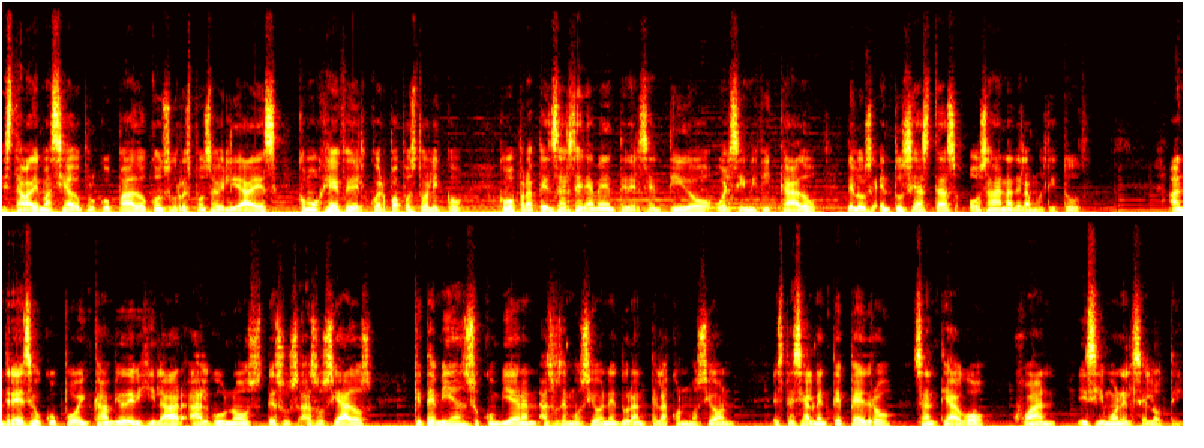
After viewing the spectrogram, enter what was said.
Estaba demasiado preocupado con sus responsabilidades como jefe del cuerpo apostólico como para pensar seriamente del sentido o el significado de los entusiastas osana de la multitud. Andrés se ocupó en cambio de vigilar a algunos de sus asociados que temían sucumbieran a sus emociones durante la conmoción, especialmente Pedro, Santiago, Juan y Simón el Celote.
